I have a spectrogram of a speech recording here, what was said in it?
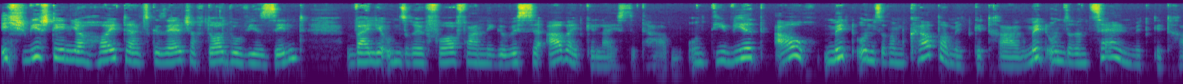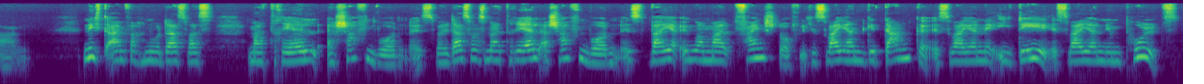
ich, wir stehen ja heute als Gesellschaft dort, wo wir sind, weil ja unsere Vorfahren eine gewisse Arbeit geleistet haben. Und die wird auch mit unserem Körper mitgetragen, mit unseren Zellen mitgetragen. Nicht einfach nur das, was materiell erschaffen worden ist, weil das, was materiell erschaffen worden ist, war ja irgendwann mal feinstofflich. Es war ja ein Gedanke, es war ja eine Idee, es war ja ein Impuls.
